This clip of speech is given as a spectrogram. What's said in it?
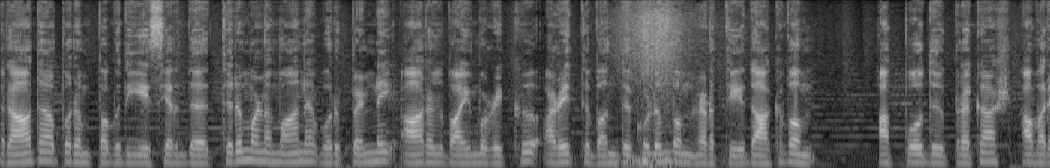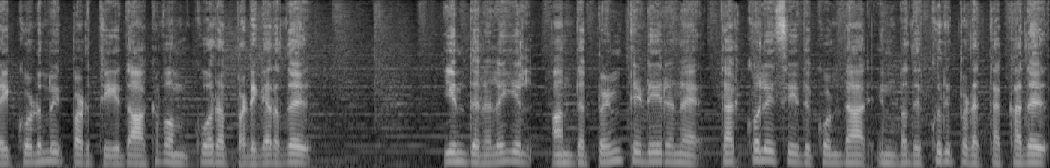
ராதாபுரம் பகுதியைச் சேர்ந்த திருமணமான ஒரு பெண்ணை ஆரல் வாய்மொழிக்கு அழைத்து வந்து குடும்பம் நடத்தியதாகவும் அப்போது பிரகாஷ் அவரை கொடுமைப்படுத்தியதாகவும் கூறப்படுகிறது. இந்த நிலையில் அந்த பெண் திடீரென தற்கொலை செய்து கொண்டார் என்பது குறிப்பிடத்தக்கது.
